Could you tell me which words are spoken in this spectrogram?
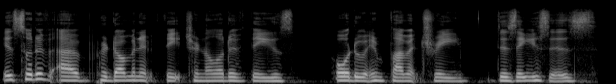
is sort of a predominant feature in a lot of these autoinflammatory diseases.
